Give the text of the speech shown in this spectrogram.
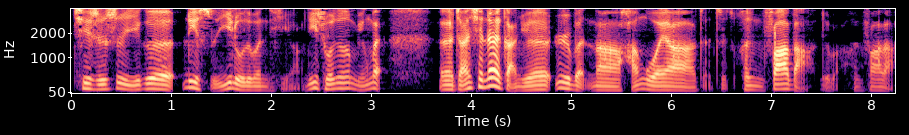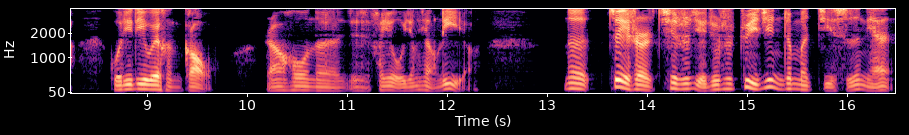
其实是一个历史遗留的问题啊。你一说就能明白。呃，咱现在感觉日本呐、韩国呀，这这很发达，对吧？很发达，国际地位很高，然后呢，这很有影响力啊。那这事儿其实也就是最近这么几十年，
